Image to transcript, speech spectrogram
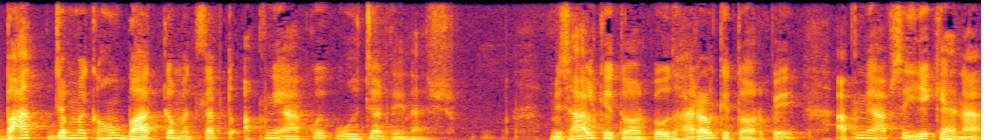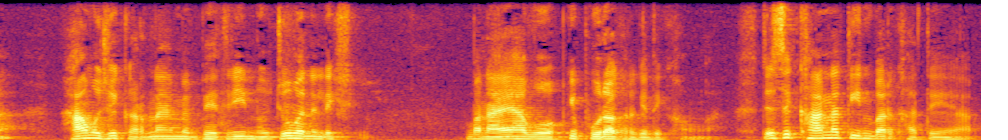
बात, जब मैं कहूँ बात का मतलब तो अपने आप को एक ऊर्जा देना। मिसाल के तौर पे, उदाहरण के तौर पे, अपने आप से ये कहना हाँ मुझे करना है, मैं बेहतरीन हूँ, जो मैंने बनाया है, वो आपकी पूरा करके दिखाऊँगा। जैसे खाना तीन बार खाते हैं आप,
